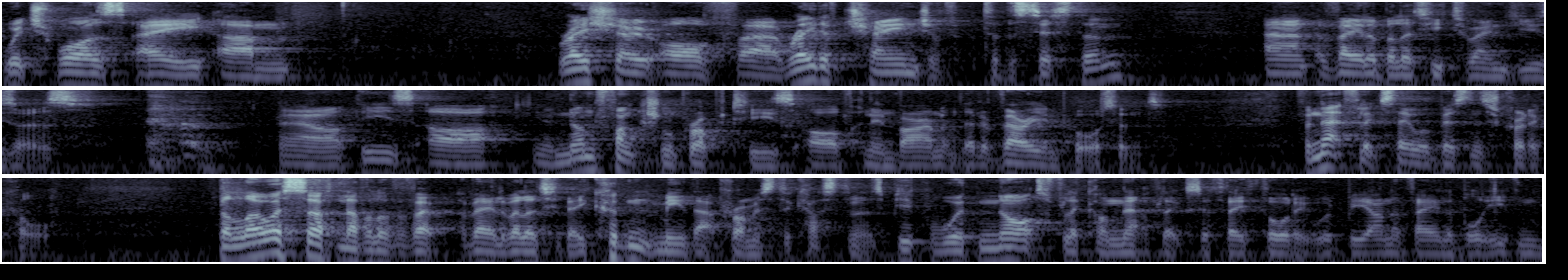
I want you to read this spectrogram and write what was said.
which was a um, ratio of uh, rate of change of, to the system and availability to end users. Now, these are you know, non-functional properties of an environment that are very important. For Netflix, they were business critical. Below a certain level of av availability, they couldn't meet that promise to customers. People would not flick on Netflix if they thought it would be unavailable even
